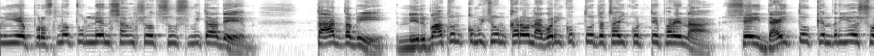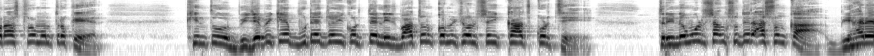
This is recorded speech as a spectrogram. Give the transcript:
নিয়ে প্রশ্ন তুললেন সাংসদ সুস্মিতা দেব। তার দাবি, নির্বাচন কমিশন কারও নাগরিকত্ব যাচাই করতে পারে না, সেই দায়িত্ব কেন্দ্রীয় স্বরাষ্ট্র মন্ত্রকের। কিন্তু বিজেপিকে ভোটে জয়ী করতে নির্বাচন কমিশন সেই কাজ করছে। তৃণমূল সাংসদের আশঙ্কা, বিহারে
